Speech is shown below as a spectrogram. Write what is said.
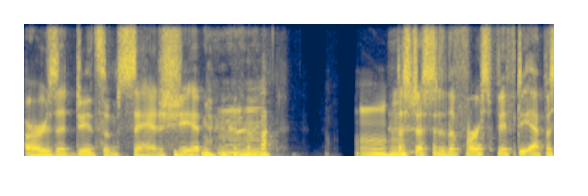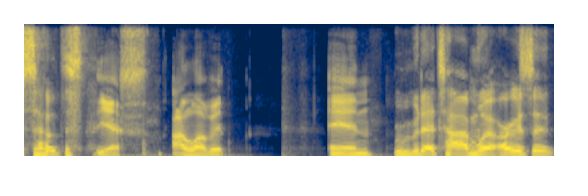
Erza did some sad shit? Mhm. That's just in the first 50 episodes. Yes, I love it. And Remember that time where Erza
